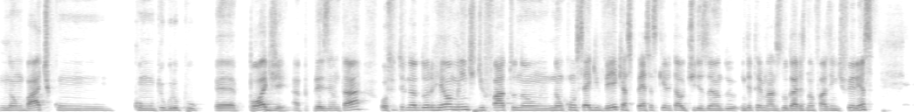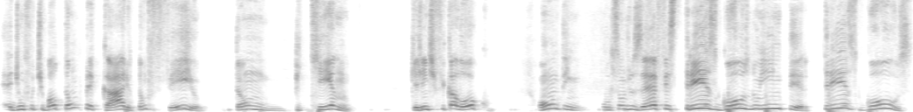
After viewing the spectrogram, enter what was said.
não bate com, com o que o grupo é, pode apresentar, ou se o treinador realmente, de fato, não, não consegue ver que as peças que ele está utilizando em determinados lugares não fazem diferença. É de um futebol tão precário, tão feio, tão pequeno, que a gente fica louco. Ontem, o São José fez três gols no Inter. Três gols.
